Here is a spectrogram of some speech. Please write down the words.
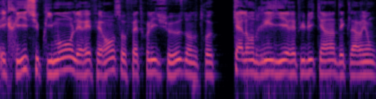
écrit Supprimons les références aux fêtes religieuses dans notre calendrier républicain, déclarions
